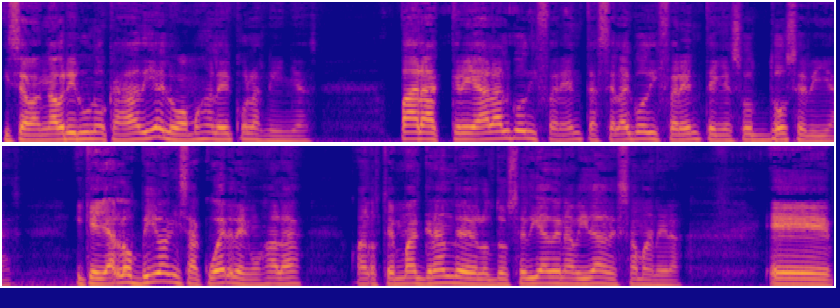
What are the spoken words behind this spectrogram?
y se van a abrir uno cada día y lo vamos a leer con las niñas. Para crear algo diferente, hacer algo diferente en esos 12 días y que ya los vivan y se acuerden, ojalá, cuando estén más grandes de los 12 días de Navidad de esa manera. Eh,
